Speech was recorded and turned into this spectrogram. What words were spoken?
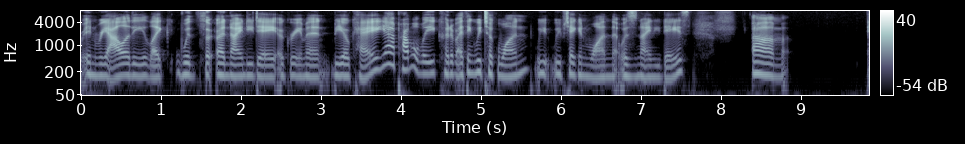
in reality, like would th- a ninety day agreement be okay? Yeah, probably could have. I think we took one. We we've taken one that was ninety days. Um,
